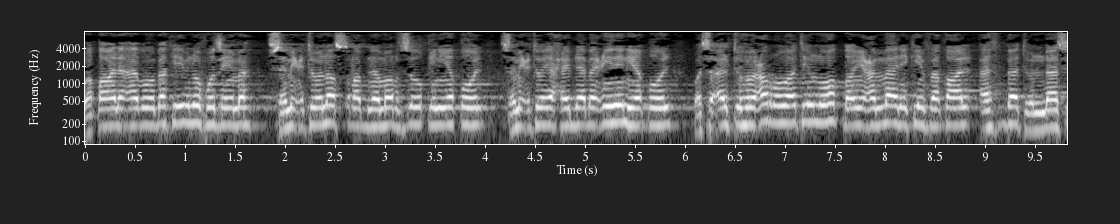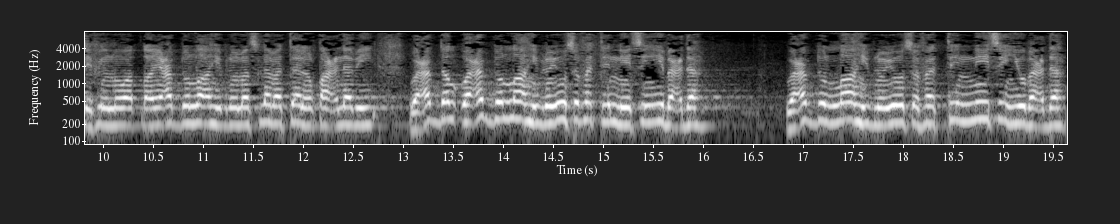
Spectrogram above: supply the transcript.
وقال أبو بكر بن خزيمة سمعت نصر بن مرزوق يقول سمعت يحيى بن بعيد يقول وسألته عن رواة الموطأ عن مالك فقال أثبت الناس في الموطأ عبد الله بن مسلمة القعنبي وعبد, وعبد الله بن يوسف التنيسي بعده. وعبد الله بن يوسف التنيسي بعده.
